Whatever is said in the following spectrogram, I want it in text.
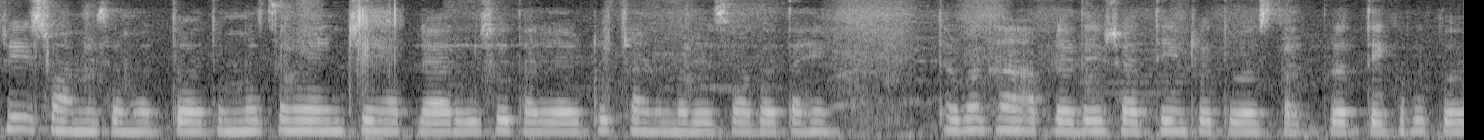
श्री स्वामी समर्थ. तुम्हा सगळ्यांचे आपल्या आरोग्य सुधार यूट्यूब चॅनलमध्ये स्वागत आहे. तर बघा आपल्या देशात तीन ऋतू असतात. प्रत्येक ऋतू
